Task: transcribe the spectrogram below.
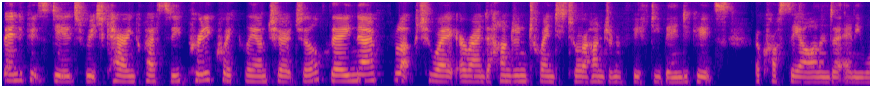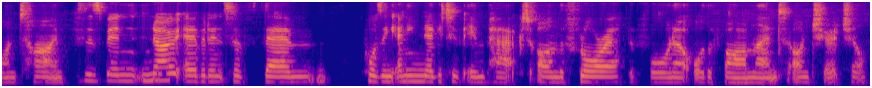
bandicoots did reach carrying capacity pretty quickly on Churchill. They now fluctuate around 120 to 150 bandicoots across the island at any one time. There's been no evidence of them causing any negative impact on the flora, the fauna, or the farmland on Churchill.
